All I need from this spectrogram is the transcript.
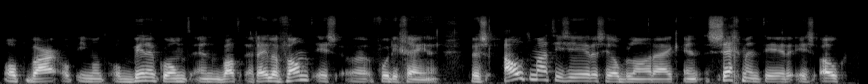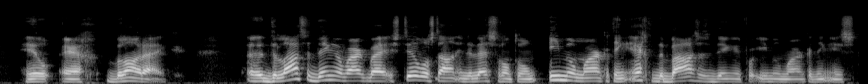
op waar op iemand op binnenkomt en wat relevant is uh, voor diegene. Dus automatiseren is heel belangrijk en segmenteren is ook heel erg belangrijk. Uh, de laatste dingen waar ik bij stil wil staan in de les rondom e-mail marketing, echt de basisdingen voor e-mail marketing is,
